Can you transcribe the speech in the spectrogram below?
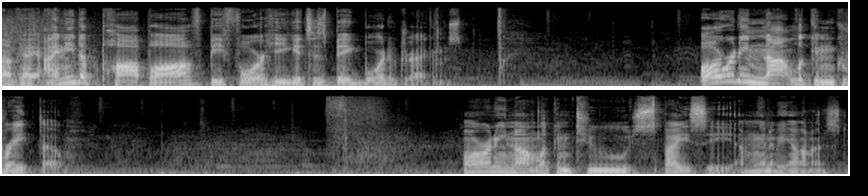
okay, I need to pop off before he gets his big board of dragons. Already not looking great, though. Already not looking too spicy, I'm gonna be honest.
